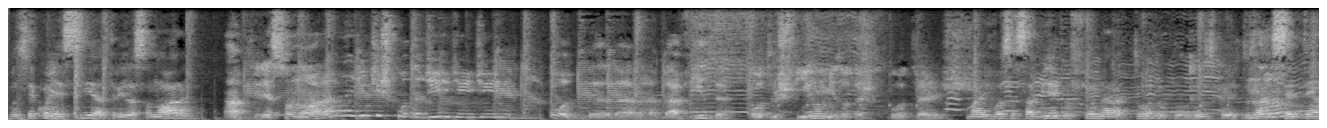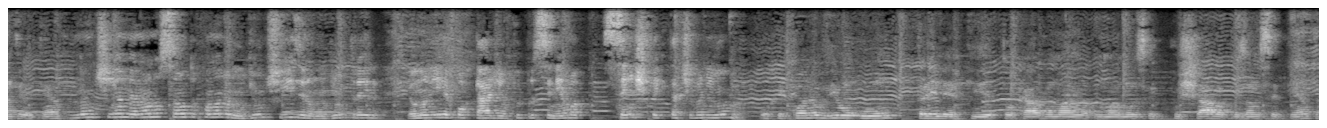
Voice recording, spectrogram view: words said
Você conhecia a trilha sonora? Ah, trilha sonora a gente escuta de, de, de pô, da, da, da vida. Outros filmes, outras, outras Mas você sabia que o filme era todo com músicas dos Não. anos 70 e 80? Não tinha a menor noção, tô falando, eu não vi um teaser, eu não vi um trailer, eu não li reportagem, eu fui pro cinema sem expectativa nenhuma. Porque quando eu vi o, um trailer que tocava uma, uma música que puxava para os anos 70,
